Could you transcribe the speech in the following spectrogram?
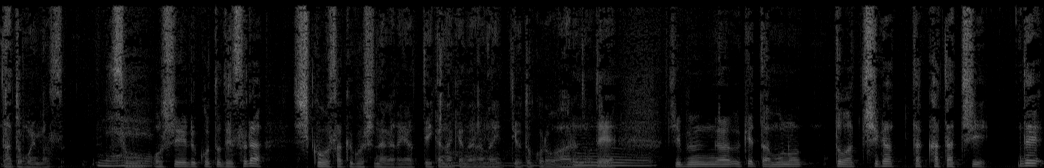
だと思います、ねえ。そう教えることですら試行錯誤しながらやっていかなきゃならないっていうところはあるのでうん。自分が受けたものとは違った形で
